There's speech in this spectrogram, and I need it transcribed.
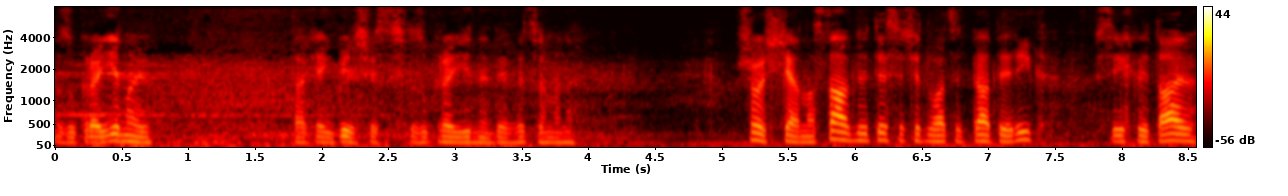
з Україною, так як більшість з України дивиться мене. Що ще? Настав 2025 рік. Всіх вітаю,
